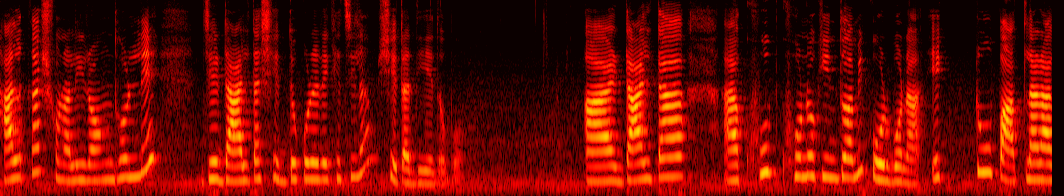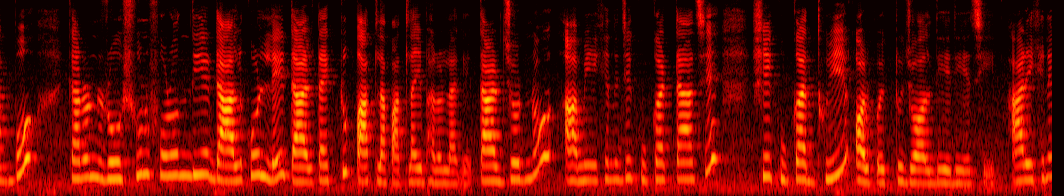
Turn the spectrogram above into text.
হালকা সোনালি রং ধরলে যে ডালটা সেদ্ধ করে রেখেছিলাম সেটা দিয়ে দেবো। আর ডালটা খুব ঘন কিন্তু আমি করব না, একটু পাতলা রাখব, কারণ রসুন ফোড়ন দিয়ে ডাল করলে ডালটা একটু পাতলা পাতলাই ভালো লাগে। তার জন্য আমি এখানে যে কুকারটা আছে সেই কুকার ধুয়ে অল্প একটু জল দিয়ে দিয়েছি। আর এখানে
